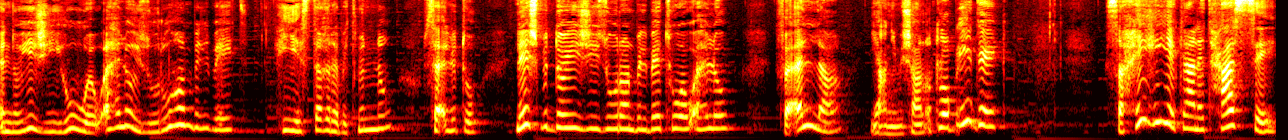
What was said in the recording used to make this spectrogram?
إنه يجي هو وأهله يزوروهم بالبيت. هي استغربت منه وسألته ليش بده يجي يزورهم بالبيت هو وأهله؟ فقال لها يعني مشان أطلب إيدك. صحيح هي كانت حاسة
